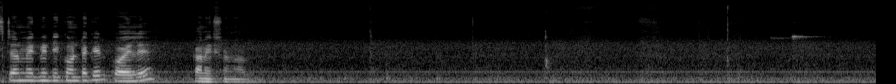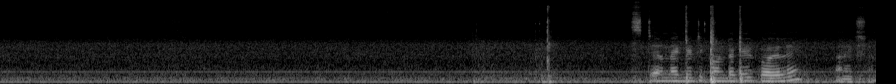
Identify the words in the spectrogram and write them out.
স্টার ম্যাগনেটিক কন্ট্যাক্টের কয়েলে কানেকশন হবে। স্টার ম্যাগনেটিক কন্ট্যাক্টের কয়েলে কানেকশন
